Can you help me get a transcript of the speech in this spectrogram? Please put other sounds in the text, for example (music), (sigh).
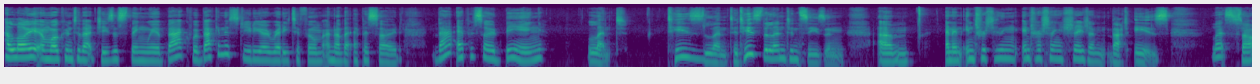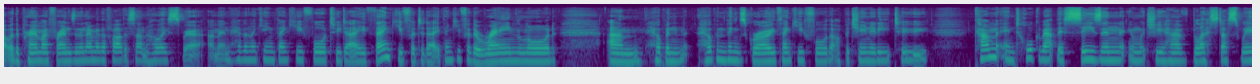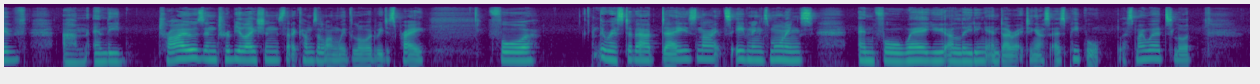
Hello and welcome to that Jesus thing. We're back. We're back in the studio ready to film another episode. That episode being Lent. Tis Lent. It is the Lenten season. Um, and an interesting interesting season that is. Let's start with a prayer, my friends. In the name of the Father, Son, Holy Spirit. Amen. Heavenly King, thank you for today. Thank you for today. Thank you for the rain, Lord. Um, helping helping things grow. Thank you for the opportunity to come and talk about this season in which you have blessed us with um, and the trials and tribulations that it comes along with, Lord. We just pray for the rest of our days, nights, evenings, mornings, and for where you are leading and directing us as people. Bless my words, Lord.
